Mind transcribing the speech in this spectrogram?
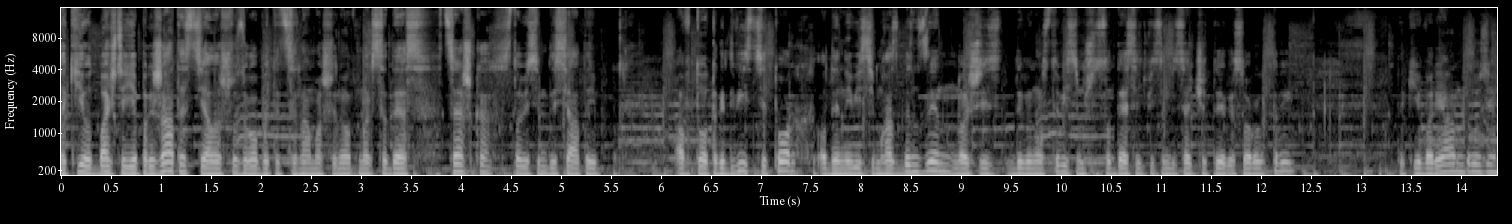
Такі, от бачите, є прижатості, але що зробити ціна машини? От Mercedes C 180 авто 3200 торг, 1,8 газ бензин, 098 610 84 43. Такий варіант, друзі.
